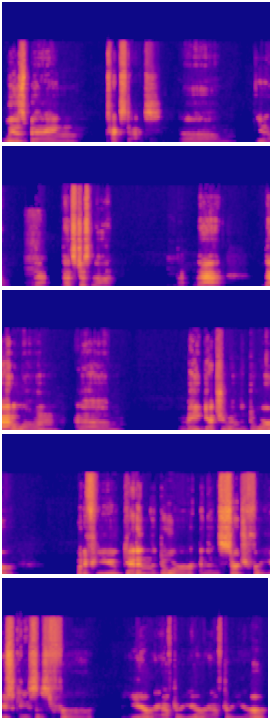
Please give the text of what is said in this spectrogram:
whiz bang tech stacks. Um, you know that that's just not that that alone um, may get you in the door but if you get in the door and then search for use cases for year after year after year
